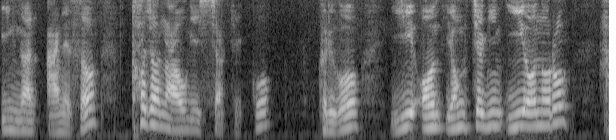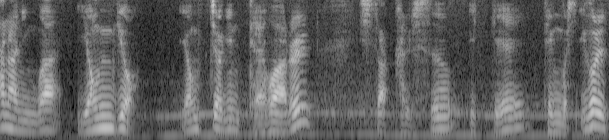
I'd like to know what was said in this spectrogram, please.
인간 안에서 터져 나오기 시작했고 그리고 이 영적인 이 언어로 하나님과 영교, 영적인 대화를 시작할 수 있게 된 것이 이걸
